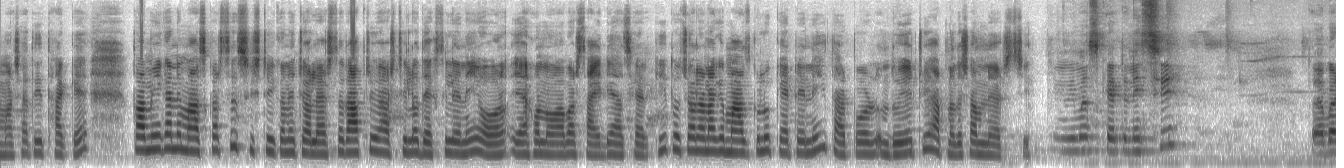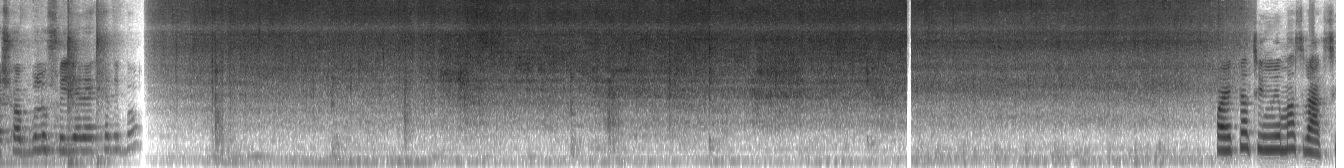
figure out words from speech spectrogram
আমার সাথেই থাকে। তো আমি এখানে মাছ কাটছি, সৃষ্টি এখানে চলে আসছে। রাত্রে আসছিল, দেখছিলেন এই এখন ও আবার সাইডে আছে আর কি। তো চলেন আগে মাছগুলো কেটে নিই, তারপর ধুয়ে টুয়ে আপনাদের সামনে আসছি। চিংড়ি মাছ কেটে নিচ্ছি। তো এবার সবগুলো ফ্রিজে রেখে দিব। কয়েকটা চিংড়ি মাছ রাখছি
